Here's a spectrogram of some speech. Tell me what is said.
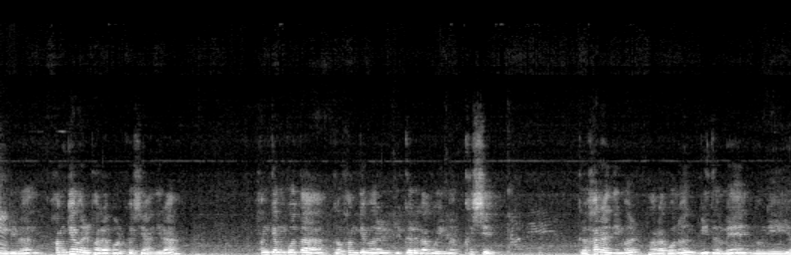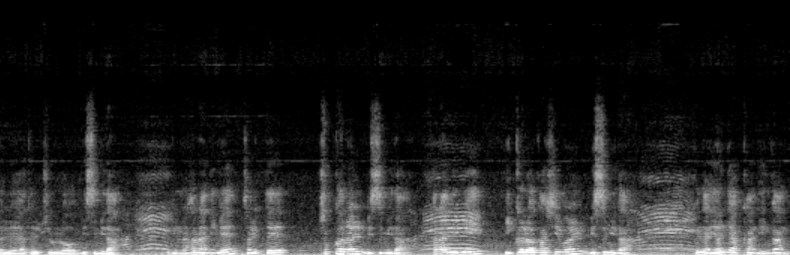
우리는 환경을 바라볼 것이 아니라 환경보다 그 환경을 이끌어가고 있는 크신 그 하나님을 바라보는 믿음의 눈이 열려야 될 줄로 믿습니다. 우리는 하나님의 절대 주권을 믿습니다. 하나님이 이끌어 가심을 믿습니다. 그냥 연약한 인간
